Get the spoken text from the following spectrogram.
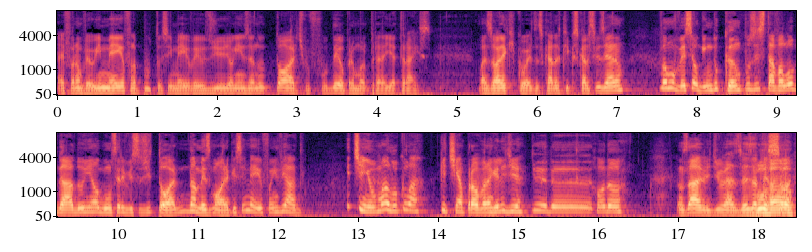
Aí foram ver o e-mail, falaram, puta, esse e-mail veio de alguém usando o Tor, tipo, fudeu pra, pra ir atrás. Mas olha que coisa, os caras, o que, que os caras fizeram? Vamos ver se alguém do campus estava logado em algum serviço de Tor na mesma hora que esse e-mail foi enviado. E tinha o maluco lá, que tinha prova naquele dia. Rodou. Não sabe? Tipo, às vezes a Burrão. pessoa.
